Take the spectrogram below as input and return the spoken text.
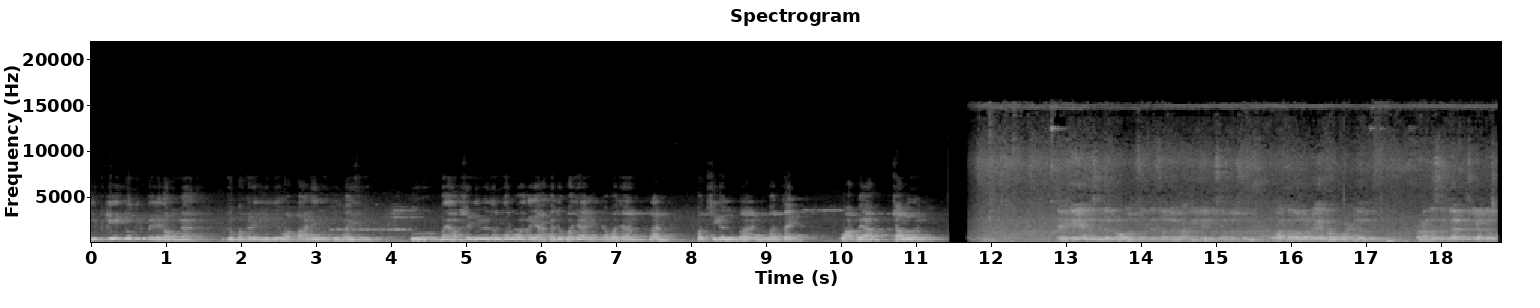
ईद के एक दो दिन पहले गाँव में आए जो बकरे ले गए वहाँ पाड़े ले गए भैंस ले गए। तो मैं आपसे निवेदन करूँगा कि यहाँ का जो बाज़ार है या बाज़ार प्राण पक्षी का जो प्राणी भरता है वहाँ पे आप चालू रखें వాతావరణంలో పండ్లు ఇప్పుడు అందరూ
